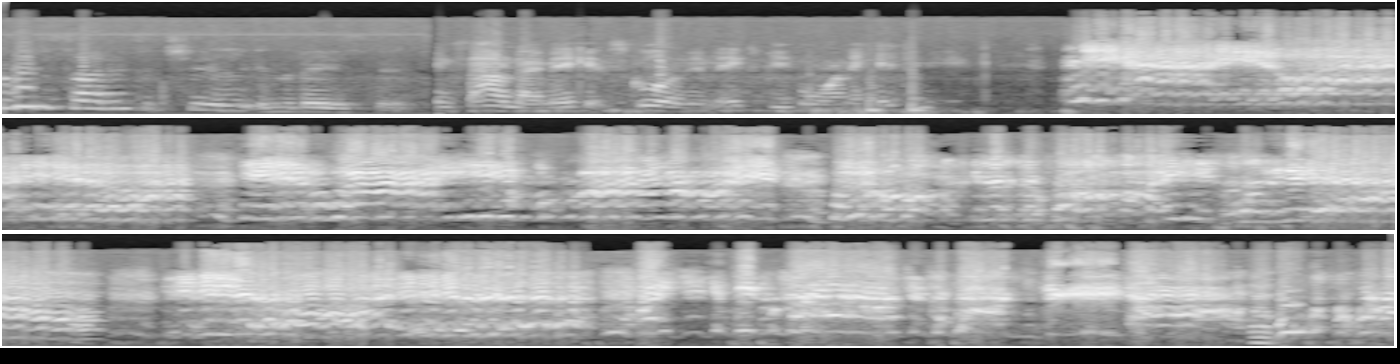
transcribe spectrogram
so we decided to chill in the basement. Sound I make at school, and it makes people want to hit me.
